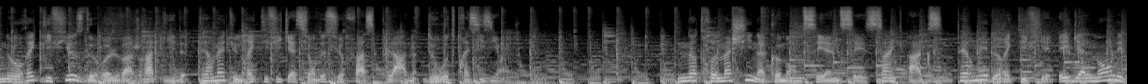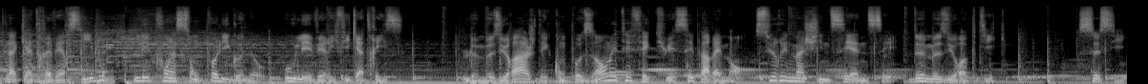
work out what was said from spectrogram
Nos rectifieuses de relevage rapide permettent une rectification de surface plane de haute précision. Notre machine à commande CNC 5 axes permet de rectifier également les plaquettes réversibles, les poinçons polygonaux ou les vérificatrices. Le mesurage des composants est effectué séparément sur une machine CNC de mesure optique. Ceci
